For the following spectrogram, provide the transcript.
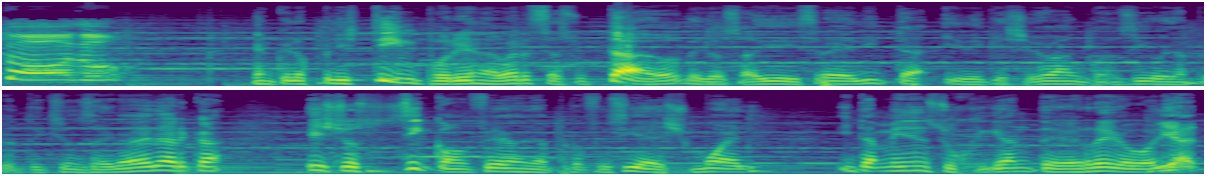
todo! Y aunque los Pelistim podrían haberse asustado de los osadía israelita y de que llevaban consigo la protección sagrada del arca, ellos sí confiaron en la profecía de Shmuel y también en su gigante guerrero Goliat,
